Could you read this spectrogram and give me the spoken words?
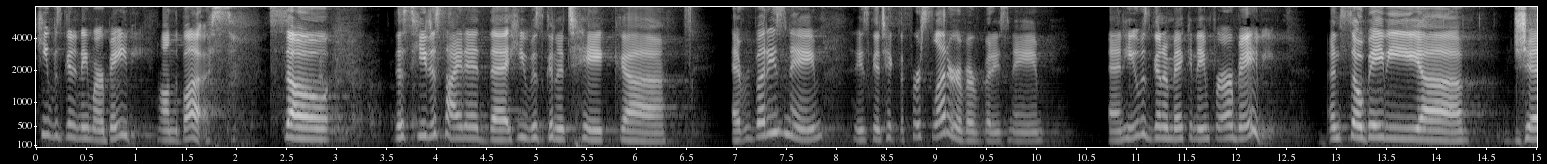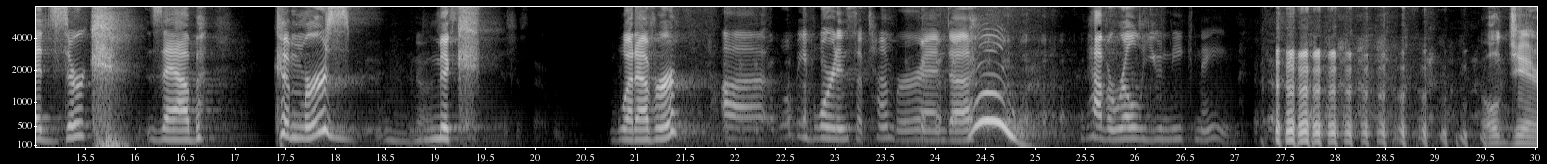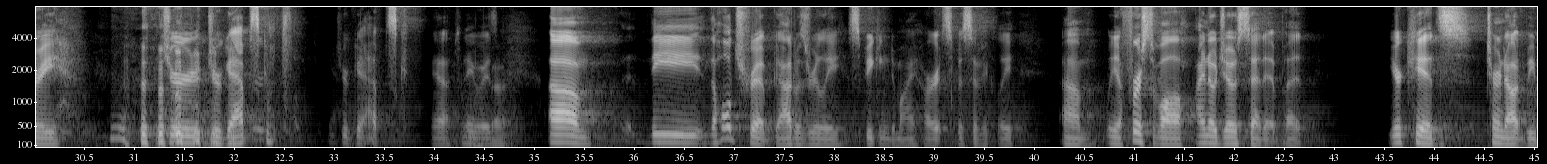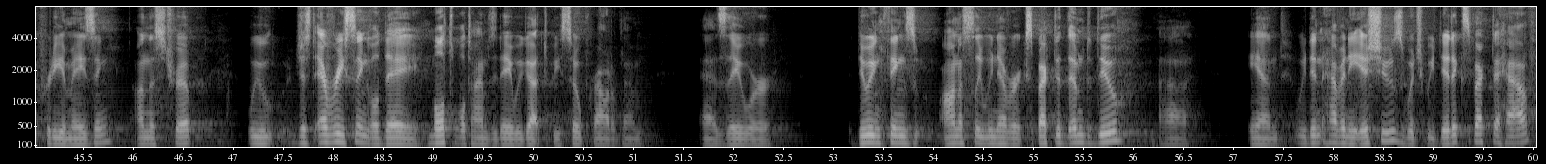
he was going to name our baby on the bus. So this, he decided that he was going to take uh, everybody's name and he's going to take the first letter of everybody's name, and he was going to make a name for our baby. And so, baby uh, Jed Zerk Zab Kamers Mc whatever uh, will be born in September and uh, have a real unique name. Old Jerry. Jer, Jergapsk. Jergapsk. Yeah, anyways. Um, the, the whole trip, God was really speaking to my heart specifically. Um, you know, first of all, I know Joe said it, but your kids turned out to be pretty amazing on this trip. We just every single day, multiple times a day, we got to be so proud of them as they were doing things honestly we never expected them to do. Uh, and we didn't have any issues, which we did expect to have.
